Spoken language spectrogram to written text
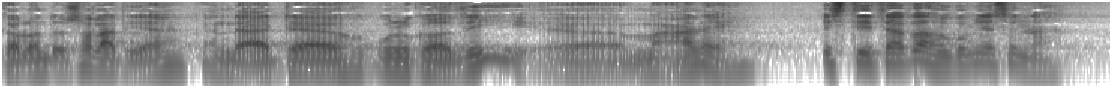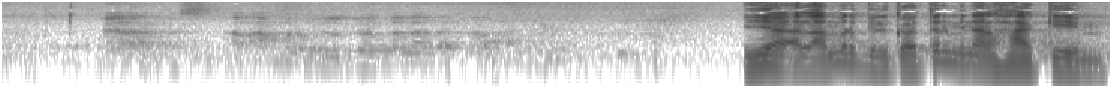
kalau untuk sholat ya kan tidak ada hukum gadi ya, ma'aleh. Istitabah hukumnya sunnah. Iya, al-amr bil qatl minal hakim.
